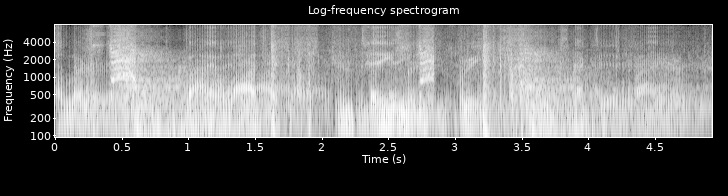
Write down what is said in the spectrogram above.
Alert. Biological containment breach. Expected fire.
